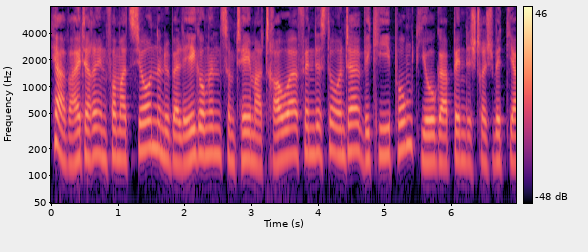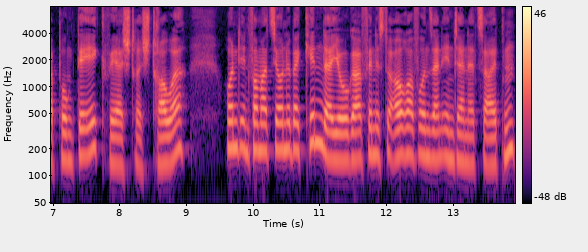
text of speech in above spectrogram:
Ja, weitere Informationen und Überlegungen zum Thema Trauer findest du unter wiki.yoga-vidya.de-trauer und Informationen über Kinder-Yoga findest du auch auf unseren Internetseiten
